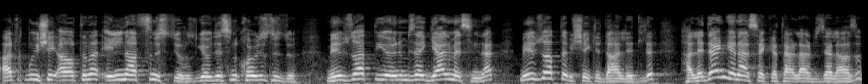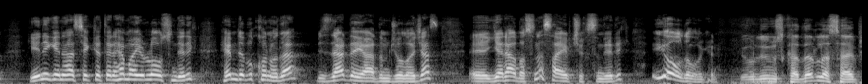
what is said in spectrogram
artık bu işi altına elini atsın istiyoruz. Gövdesini koysun istiyoruz. Mevzuat diye önümüze gelmesinler. Mevzuat da bir şekilde halledilir. Halleden genel sekreterler bize lazım. Yeni genel sekretere hem hayırlı olsun dedik hem de bu konuda bizler de yardımcı olacağız. E, yerel basına sahip çıksın dedik. İyi oldu bugün. Gördüğümüz kadarıyla sahip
